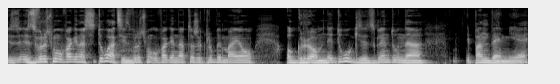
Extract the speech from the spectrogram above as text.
y, zwróćmy uwagę na sytuację, zwróćmy uwagę na to, że kluby mają ogromne długi ze względu na pandemię.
